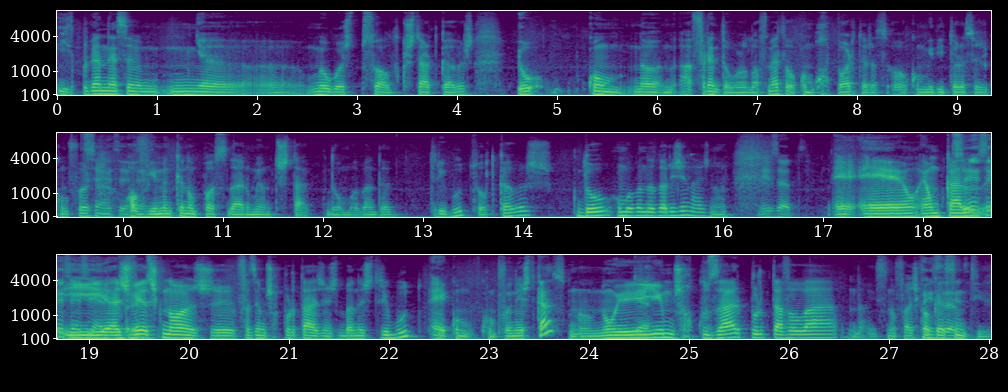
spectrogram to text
e pegando nessa minha, uh, o meu gosto pessoal de gostar de covers, eu, como na, à frente da World of Metal, ou como repórter ou como editora, seja como for, Sim, sim, sim, obviamente que eu não posso dar o mesmo destaque a uma banda de tributo ou de covers que dou a uma banda de originais, não é? Exato. É, é, é um bocado. Sim, sim, sim, e é às vezes que nós eh, fazemos reportagens de bandas de tributo, é como, como foi neste caso, não, não iríamos recusar porque estava lá. Não, isso não faz qualquer sentido.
